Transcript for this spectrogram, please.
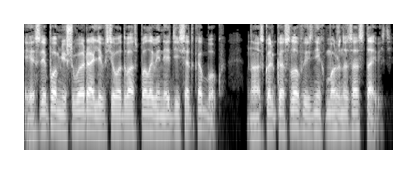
Если помнишь, в Ирале всего два с половиной десятка букв, но сколько слов из них можно составить?»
